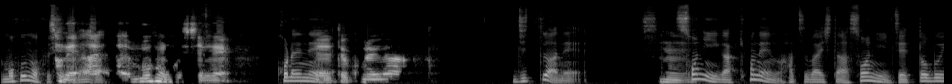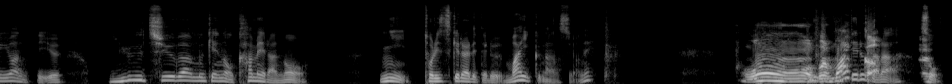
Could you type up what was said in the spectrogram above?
モフモフしてるなんかあもふもふしてるね。これえー、と、これが、実はね、うんソニーが去年発売したソニー ZV-1 っていう YouTuber 向けのカメラのに取り付けられてるマイクなんですよね。おーこれマ似てるか、イクからうんそう。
